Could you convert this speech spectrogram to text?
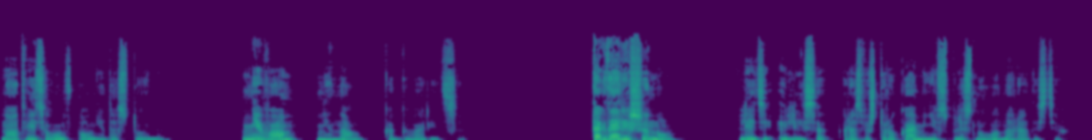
Но ответил он вполне достойно. Ни вам, ни нам, как говорится. Тогда решено. Леди Элиса разве что руками не всплеснула на радостях.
